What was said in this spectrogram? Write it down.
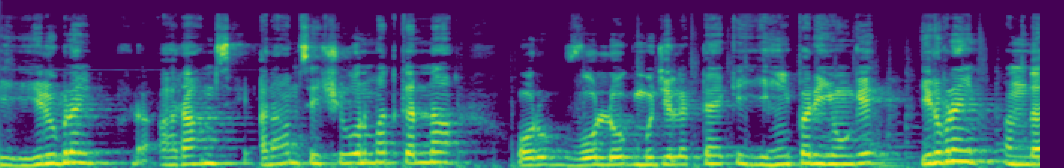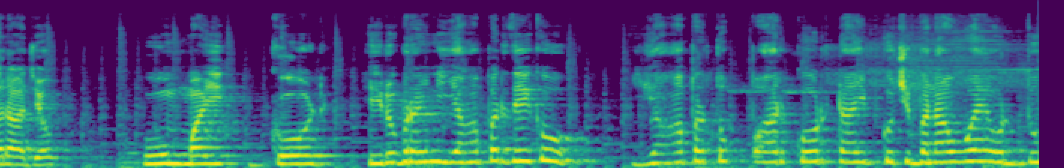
हीरो ब्राइन आराम से आराम से शोर मत करना। और वो लोग मुझे लगता है कि यहीं पर ही होंगे। हीरो ब्राइन अंदर आ जाओ। ओ माय गॉड हीरो ब्राइन यहाँ पर देखो। यहाँ पर तो पार्कोर टाइप कुछ बना हुआ है और दू,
